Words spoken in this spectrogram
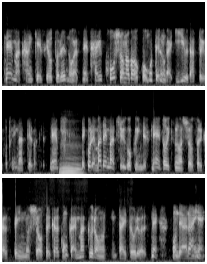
ですね、まあ、関係性を取れるのがですね、対交渉の場をこう持てるのが EU だということになっているわけですね。うん、でこれまでまあ中国にですね、ドイツの首相、それからスペインの首相、それから今回マクロン大統領はですね、ンデアライエン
